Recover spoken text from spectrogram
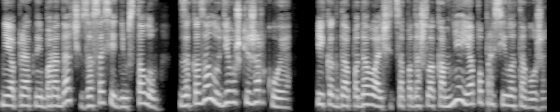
Неопрятный бородач за соседним столом заказал у девушки жаркое, и когда подавальщица подошла ко мне, я попросила того же.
